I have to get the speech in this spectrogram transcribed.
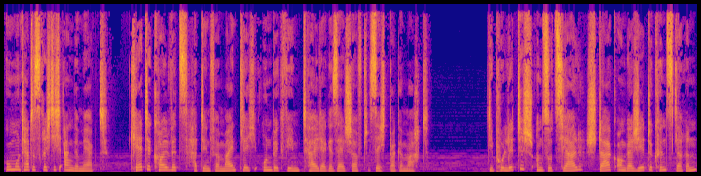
Umut hat es richtig angemerkt. Käthe Kollwitz hat den vermeintlich unbequemen Teil der Gesellschaft sichtbar gemacht. Die politisch und sozial stark engagierte Künstlerin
